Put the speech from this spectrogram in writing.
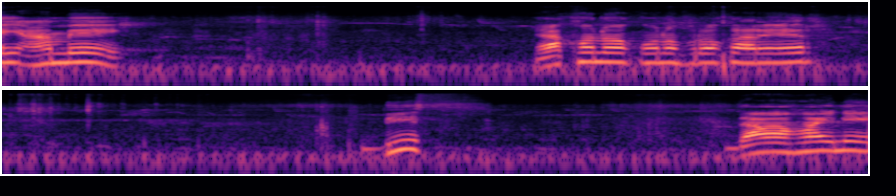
এই আমে এখনও কোনো প্রকারের বীজ দেওয়া হয়নি।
